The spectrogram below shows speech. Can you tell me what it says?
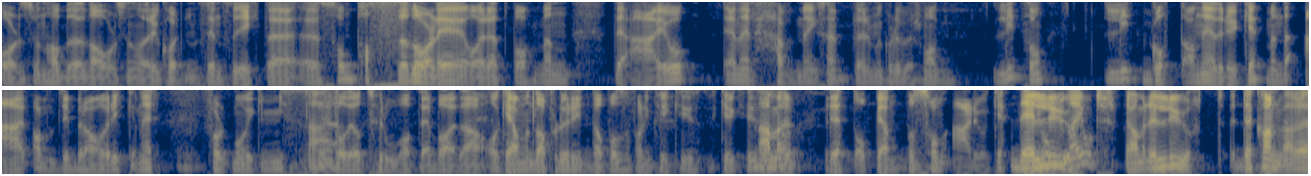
Ålesund hadde, da Ålesund hadde rekorden sin, så gikk det uh, sånn passe dårlig året etterpå. Men det er jo en hel haug med eksempler med klubber som har litt sånn litt godt av nedrykket, men det er aldri bra å rykke ned. Folk må ikke misforstå det og tro at det bare er Ok, ja, men da får du rydda opp, og så får du en kvikkfiks. Altså, rett opp igjen. For sånn er det jo ikke. Det er lurt. Er ja, men det er lurt. Det kan være,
